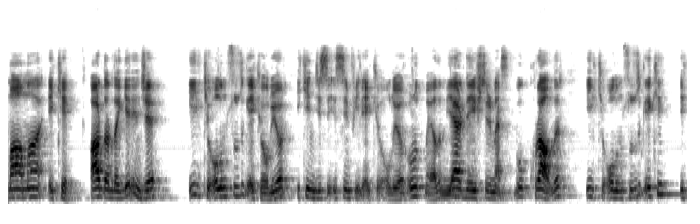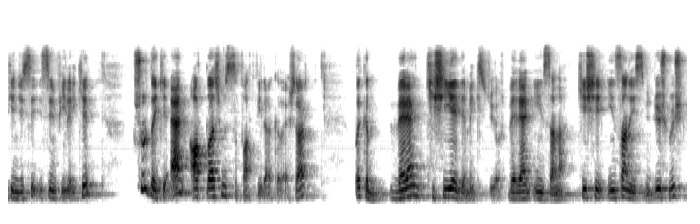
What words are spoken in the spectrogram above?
ma ma eki ardarda arda gelince ilki olumsuzluk eki oluyor. ikincisi isim fiil eki oluyor. Unutmayalım yer değiştirmez. Bu kuraldır. İlki olumsuzluk eki, ikincisi isim fiil eki. Şuradaki en atlaşmış sıfat fiil arkadaşlar. Bakın veren kişiye demek istiyor. Veren insana. Kişi insan ismi düşmüş.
